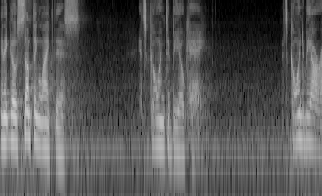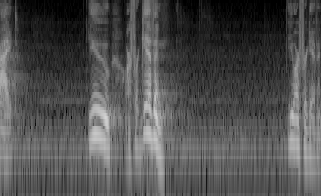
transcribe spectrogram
And it goes something like this It's going to be okay. It's going to be all right. You are forgiven. You are forgiven.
